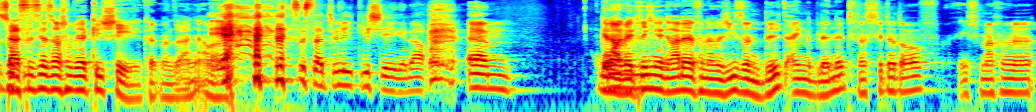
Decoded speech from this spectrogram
so. Das ist jetzt auch schon wieder Klischee, könnte man sagen. Ja, das ist natürlich Klischee, genau. Ähm, genau, wir kriegen ja gerade von der Regie so ein Bild eingeblendet. Was steht da drauf? Ich mache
